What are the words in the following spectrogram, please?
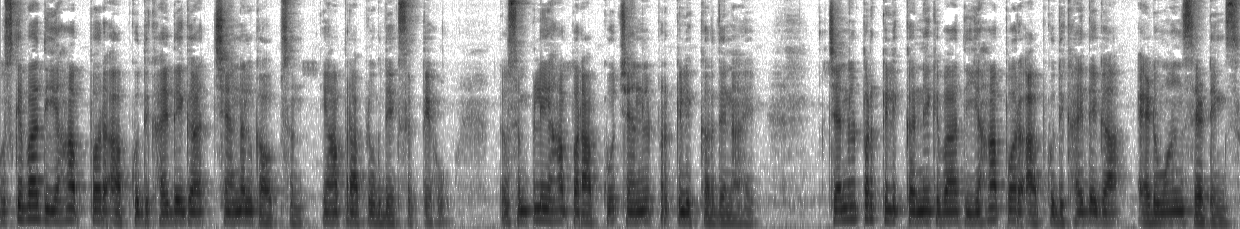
उसके बाद यहाँ पर आपको दिखाई देगा चैनल का ऑप्शन। यहाँ पर आप लोग देख सकते हो। तो सिंपली यहाँ पर आपको चैनल पर क्लिक कर देना है। चैनल पर क्लिक करने के बाद यहाँ पर आपको दिखाई देगा एडवांस सेटिंग्स।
